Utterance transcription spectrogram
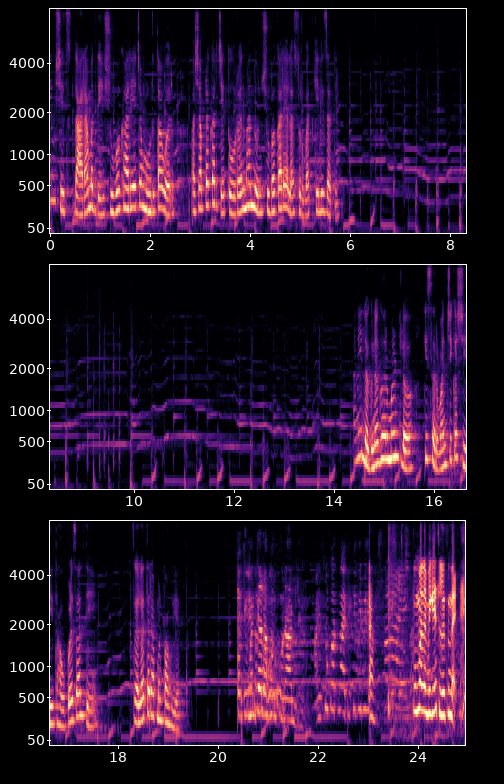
दिवशीच दारामध्ये शुभकार्याच्या मुहूर्तावर अशा प्रकारचे तोरण बांधून शुभकार्याला सुरुवात केली जाते. आणि लग्नघर म्हटलं की सर्वांची कशी धावपळ चालते. चला तर आपण पाहूयात. ती म्हणते त्याला हुडकून आणलं. तुम्हाला मी घेतलंच नाही.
